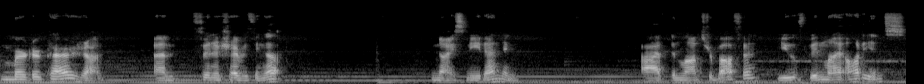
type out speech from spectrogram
murder Karajan and finish everything up. Nice, neat ending. I've been Lobster Boffin, you've been my audience,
